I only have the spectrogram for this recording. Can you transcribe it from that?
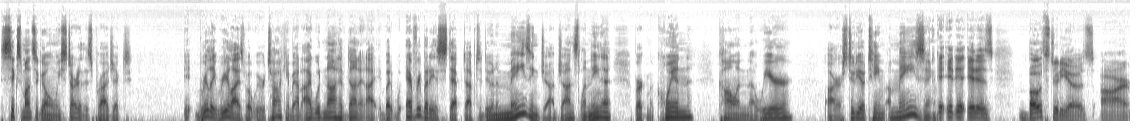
six months ago when we started this project, really realized what we were talking about, I would not have done it. I but everybody has stepped up to do an amazing job. John Slanina, Burke McQuinn, Colin uh, Weir, our studio team, amazing. It, it, it is. Both studios are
